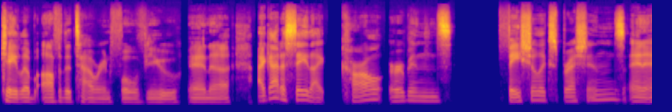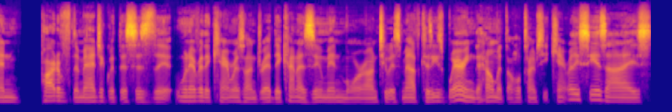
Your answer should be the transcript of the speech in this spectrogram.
Caleb off of the tower in full view. And uh, I gotta say, like Karl Urban's facial expressions and and part of the magic with this is that whenever the camera's on Dredd, they kind of zoom in more onto his mouth because he's wearing the helmet the whole time, so you can't really see his eyes.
